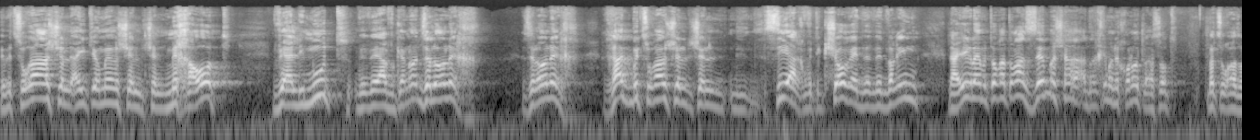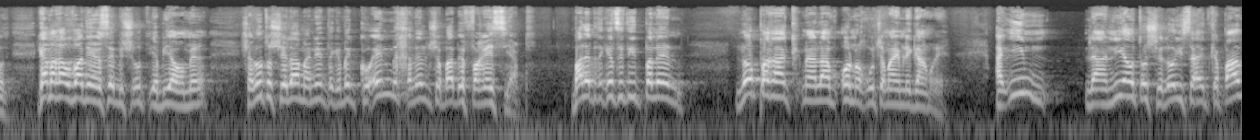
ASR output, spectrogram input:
ובצורה של, הייתי אומר, של, של מחאות ואלימות והפגנות, זה לא הולך. זה לא הולך. רק בצורה של, של שיח ותקשורת ודברים, להעיר להם את תור התורה, זה מה שהדרכים הנכונות לעשות בצורה הזאת. גם הרב עובדיה יוסף בשו"ת יביע אומר, שאלו אותו שאלה מעניינת לגבי כהן מחלל שבת בפרהסיה. בא לבית הכנסת להתפלל, לא פרק מעליו עול מלכות שמיים לגמרי. האם להניע אותו שלא יישא את כפיו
